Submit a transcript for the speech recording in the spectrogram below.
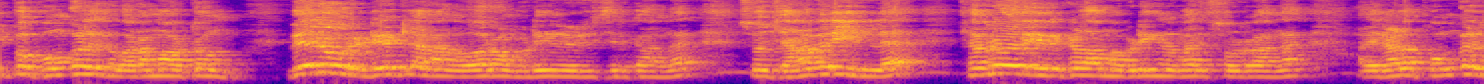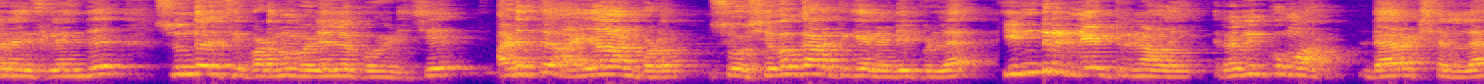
இப்போ பொங்கலுக்கு வரமாட்டோம். வேற ஒரு டேட்டில் நாங்கள் வரோம் அப்படின்னு நடிச்சிருக்காங்க ஸோ ஜனவரி இல்லை ஃபெப்ரவரி இருக்கலாம் அப்படிங்கிற மாதிரி சொல்கிறாங்க அதனால பொங்கல் ரைஸ்லேருந்து சுந்தரசி படமும் வெளியில் போயிடுச்சு. அடுத்து அயலான் படம். ஸோ சிவகார்த்திகேயன் நடிப்பில் இன்று நேற்று நாளை ரவிக்குமார் டைரக்ஷனில்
